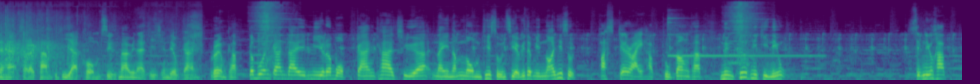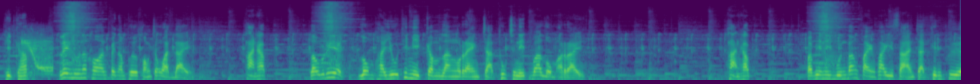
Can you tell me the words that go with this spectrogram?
นะฮะสารคามพิทยาคม 45 วินาทีเช่นเดียวกัน เริ่มครับ กระบวนการใดมีระบบการฆ่าเชื้อในน้ำนมที่สูญเสียวิตามินน้อยที่สุด พาสเจอร์ไรครับ ถูกต้องครับ1คืบมีกี่นิ้ว 10 นิ้วครับ ผิดครับเรนูนครเป็นอำเภอของจังหวัดใด ผ่านครับ เราเรียกลมพายุที่มีกำลังแรงจัดทุกชนิดว่าลมอะไร ผ่านครับ ประเพณีบุญบั้งไฟของภาคอีสานจัดขึ้นเพื่อ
